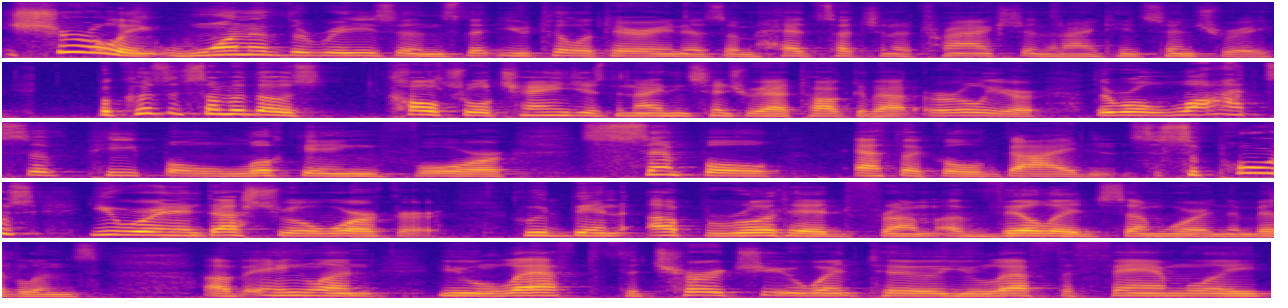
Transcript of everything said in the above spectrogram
surely one of the reasons that utilitarianism had such an attraction in the 19th century. Because of some of those cultural changes in the 19th century I talked about earlier, there were lots of people looking for simple ethical guidance. Suppose you were an industrial worker who'd been uprooted from a village somewhere in the Midlands of England. You left the church you went to, you left the family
